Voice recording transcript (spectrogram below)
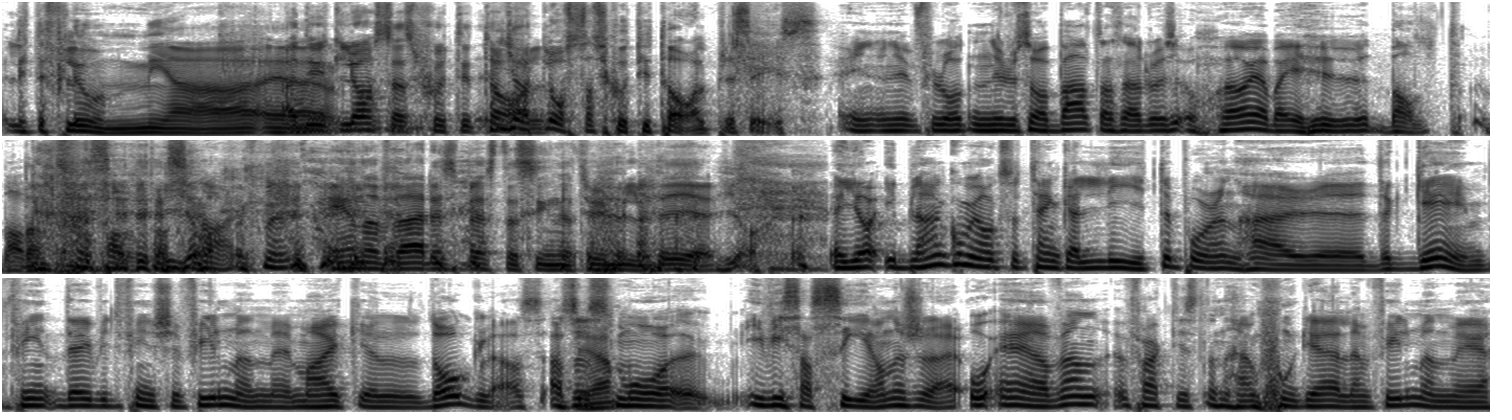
lite flummiga... Ja, det är ett låtsas 70-tal. Ja, ett låtsas 70-tal, precis. Nu, förlåt, när du sa Baltasar, då hör jag bara i huvudet Balt, Balt, Baltasar. Men- En av världens bästa signaturmelodier. Ja. Ja, ibland kommer jag också tänka lite på den här eh, The Game, fin- David Fincher-filmen med Michael Douglas. Alltså Ja. små, eh, i vissa scener sådär. Och även faktiskt den här Woody Allen-filmen med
